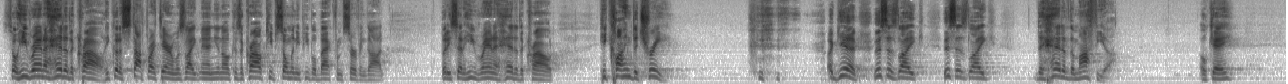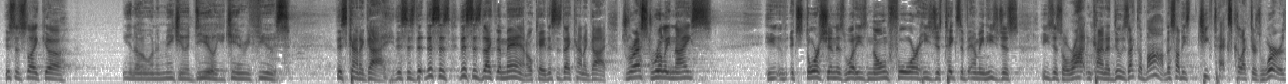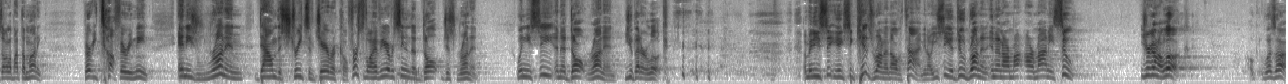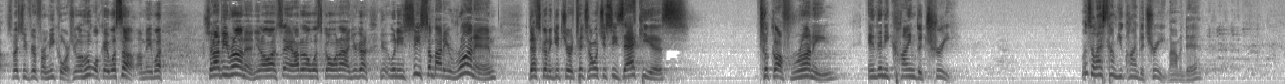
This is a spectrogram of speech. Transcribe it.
So he ran ahead of the crowd. He could have stopped right there and was like, man, you know, because the crowd keeps so many people back from serving God. But he said he ran ahead of the crowd. He climbed a tree. Again, this is like this is like the head of the mafia. Okay? This is like uh, you know, when I make you a deal, you can't refuse. This kind of guy. This is the, this is this is like the man. Okay, this is that kind of guy. Dressed really nice. He extortion is what he's known for. He just takes. I mean, he's just he's just a rotten kind of dude. He's like the mob. That's how these chief tax collectors were. It's all about the money. Very tough, very mean. And he's running down the streets of Jericho. First of all, have you ever seen an adult just running? When you see an adult running, you better look. I mean, you see, you see kids running all the time. You know, you see a dude running in an Armani suit, you're gonna look. Okay, what's up? Especially if you're from Ecorse. You're going, okay, what's up? I mean, what? Should I be running? You know what I'm saying? I don't know what's going on. You're gonna you, when you see somebody running, that's gonna get your attention. I want you to see Zacchaeus took off running and then he climbed a tree. When's the last time you climbed a tree, mom and dad?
